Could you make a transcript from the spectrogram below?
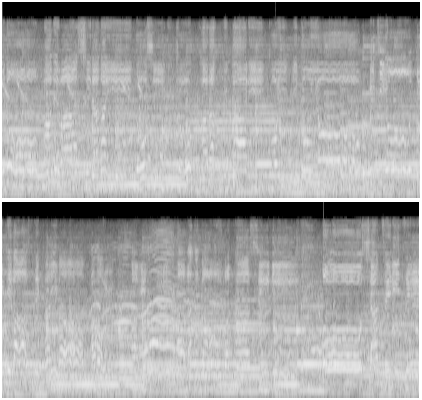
日までは知らない同志」「今日から二人恋人よ」「道を行けば世界は変わる」「あなたと私にオシ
